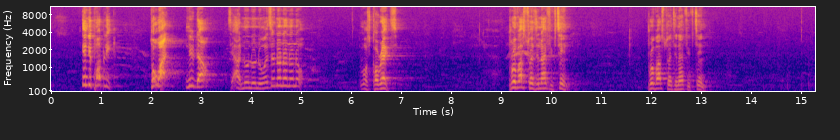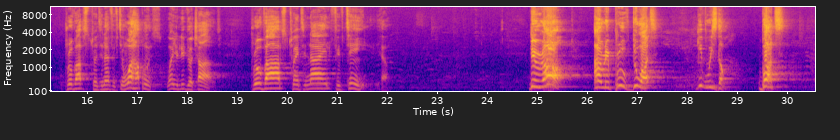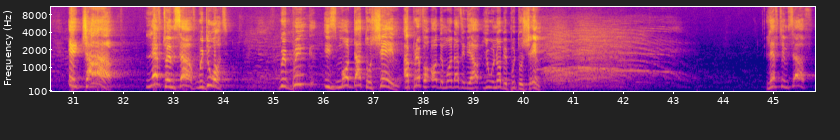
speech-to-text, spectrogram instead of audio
in the public to what kneel down say ah no no no i say no no no no it was correct proverbs twenty-nine fifteen proverbs twenty-nine fifteen proverbs twenty-nine fifteen what happens when you leave your child proverbs twenty-nine fifteen. The rod and reproof do what? Give wisdom. But a child left to himself will do what? Will bring his mother to shame. I pray for all the mothers in the house, you will not be put to shame. Left himself,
